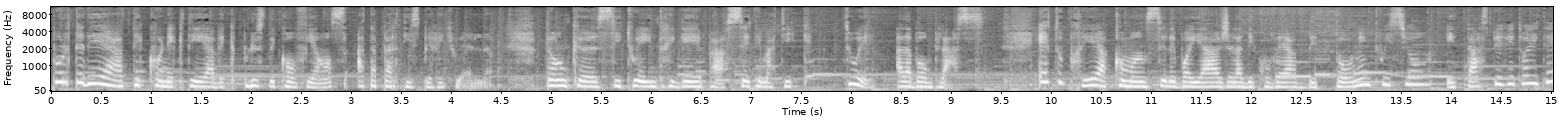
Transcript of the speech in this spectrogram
pour t'aider à te connecter avec plus de confiance à ta partie spirituelle. Donc, euh, si tu es intrigué par ces thématiques, tu es à la bonne place. Es-tu prêt à commencer le voyage à la découverte de ton intuition et ta spiritualité?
